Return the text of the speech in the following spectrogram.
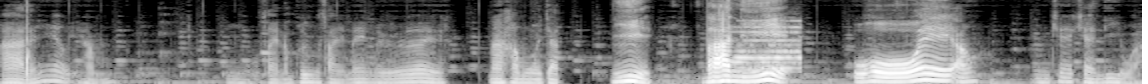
พลาดแล้วไอ้หำนี่กูใส่น้ำผึ้งใส่แม่งเลยน่าขโมยจัดนี่ บ้านนี้ โอ้โหเอามันแค่แคนดี้วะ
